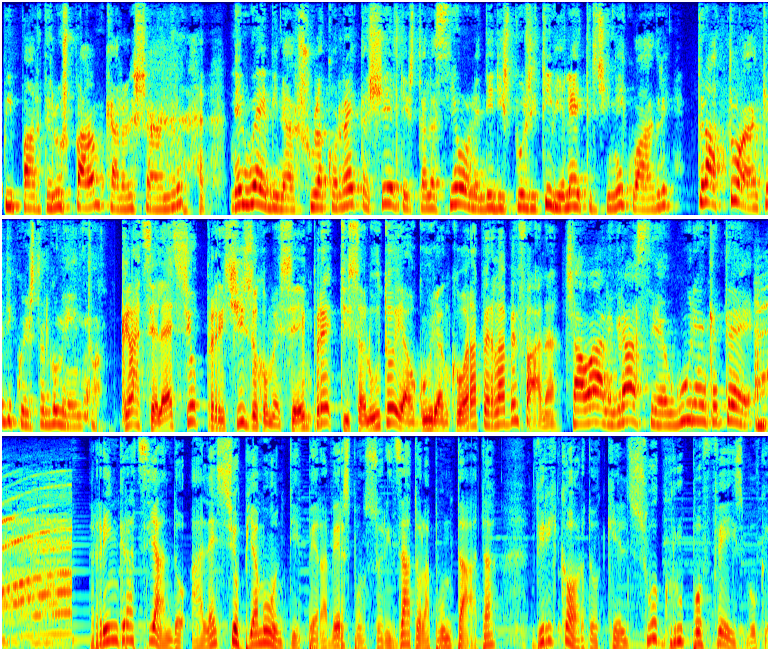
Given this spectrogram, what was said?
Qui parte lo spam, caro Alessandro. Nel webinar sulla corretta scelta e installazione dei dispositivi elettrici nei quadri tratto anche di questo argomento. Grazie Alessio, preciso come sempre, ti saluto e auguri ancora per la Befana. Ciao Ale, grazie, auguri anche a te. Ringraziando Alessio Piamonti per aver sponsorizzato la puntata, vi ricordo che il suo gruppo Facebook,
